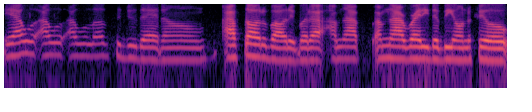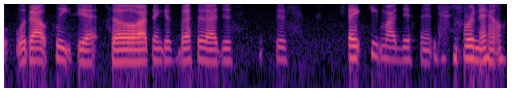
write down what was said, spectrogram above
Yeah, I would, I would, I would love to do that. Um, I've thought about it, but I, I'm not, I'm not ready to be on the field without cleats yet. So I think it's best that I just, just stay keep my distance for now.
